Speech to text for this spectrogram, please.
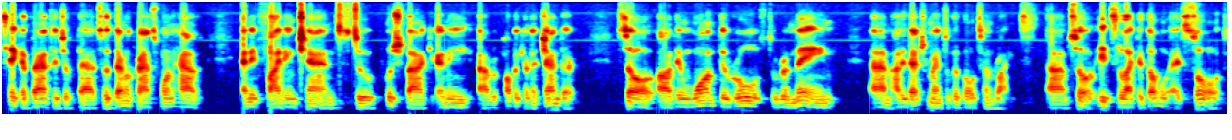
take advantage of that. So Democrats won't have any fighting chance to push back any uh, Republican agenda. So uh, they want the rules to remain um, at the detriment of the voting rights. Um, so it's like a double-edged sword.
